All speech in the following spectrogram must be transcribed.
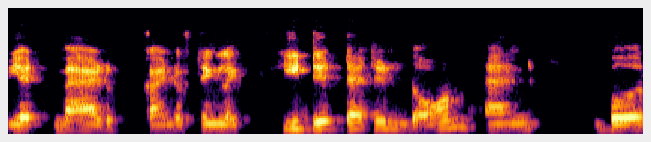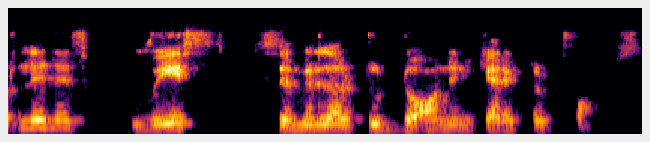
yet mad kind of thing. Like he did that in Don, and Berlin is way s- similar to Don in character forms.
